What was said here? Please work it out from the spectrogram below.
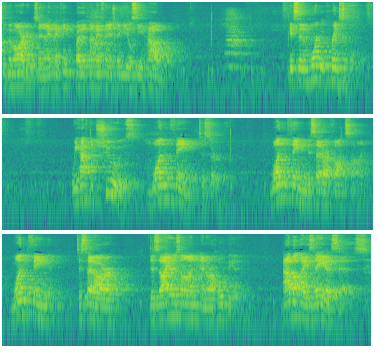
to the martyrs. And I, I think by the time I finish, maybe you'll see how. It's an important principle. We have to choose one thing to serve, one thing to set our thoughts on, one thing to set our desires on and our hope in. Abba Isaiah says,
